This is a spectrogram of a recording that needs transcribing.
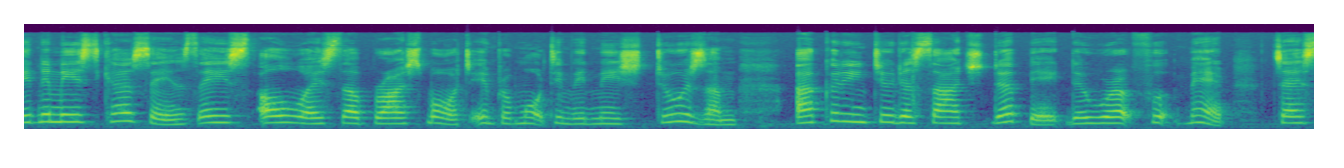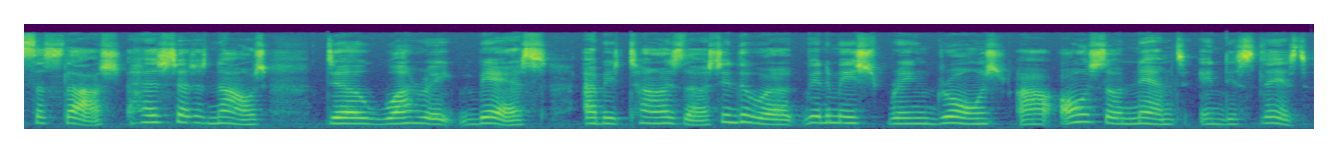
Vietnamese cuisine is always a bright spot in promoting Vietnamese tourism. According to the Site Debate, the World Food Map, Taste Atlas has announced the 100 best appetizers in the world. Vietnamese spring rolls are also named in this list.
